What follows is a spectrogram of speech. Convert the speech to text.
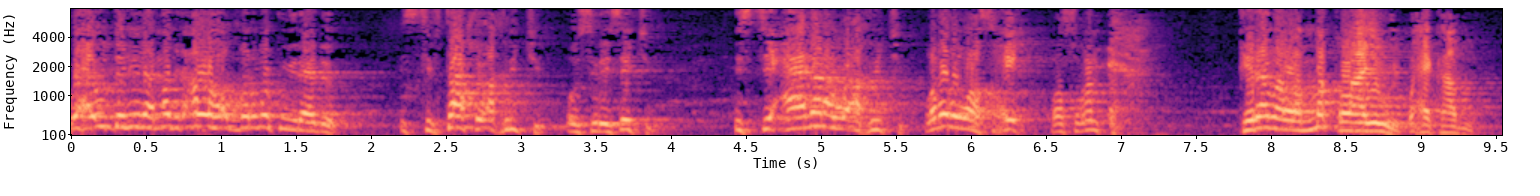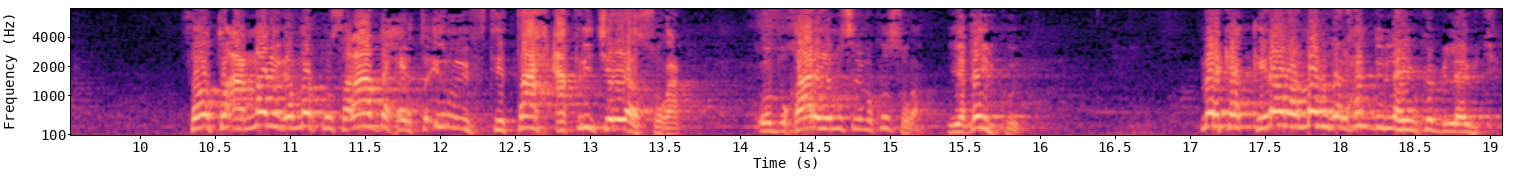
waxaa u daliila nabiga allahu akbar markuu yidhaahdo istiftaaxu akri jir oo siraysa jir isticaadana waa akri jir labada waa saxiix waa suganta qirada la maqlaayo wey waxay ka hadlay sababto a nabiga markuu salaada xirto inuu iftitaax akri jirayaa sugan oo bukhaari iyo muslim ku sugan iyo qayrkood marka qirada nabigu alxamdulilahi uu ka bilaabi jir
